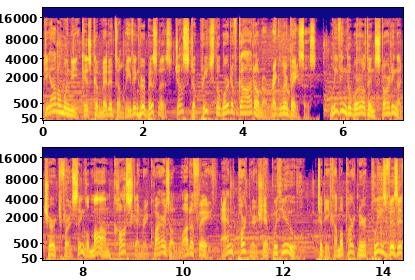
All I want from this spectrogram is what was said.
Deonna Monique is committed to leaving her business just to preach the Word of God on a regular basis. Leaving the world and starting a church for a single mom costs and requires a lot of faith and partnership with you. To become a partner, please visit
